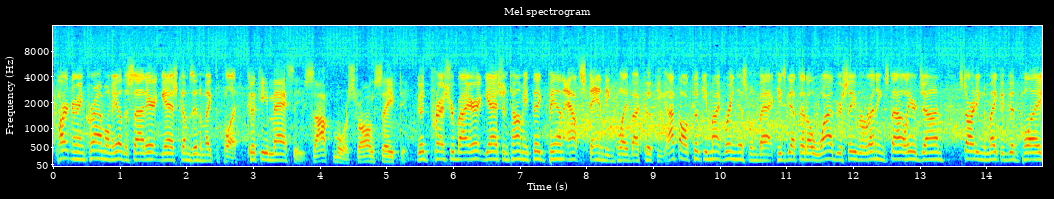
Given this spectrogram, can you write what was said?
partner in crime on the other side, Eric Gash, comes in to make the play. Cookie Massey, sophomore, strong safety. Good pressure by Eric Gash and Tommy Thigpen. Outstanding play by Cookie. I thought Cookie might bring this one back. He's got that old wide receiver running style here, John, starting to make a good play.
